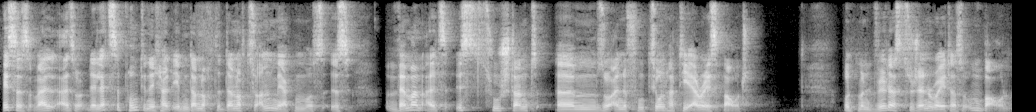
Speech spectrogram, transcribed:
Ist es, weil, also der letzte Punkt, den ich halt eben dann noch, dann noch zu anmerken muss, ist, wenn man als Ist-Zustand ähm, so eine Funktion hat, die Arrays baut und man will das zu Generators umbauen,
